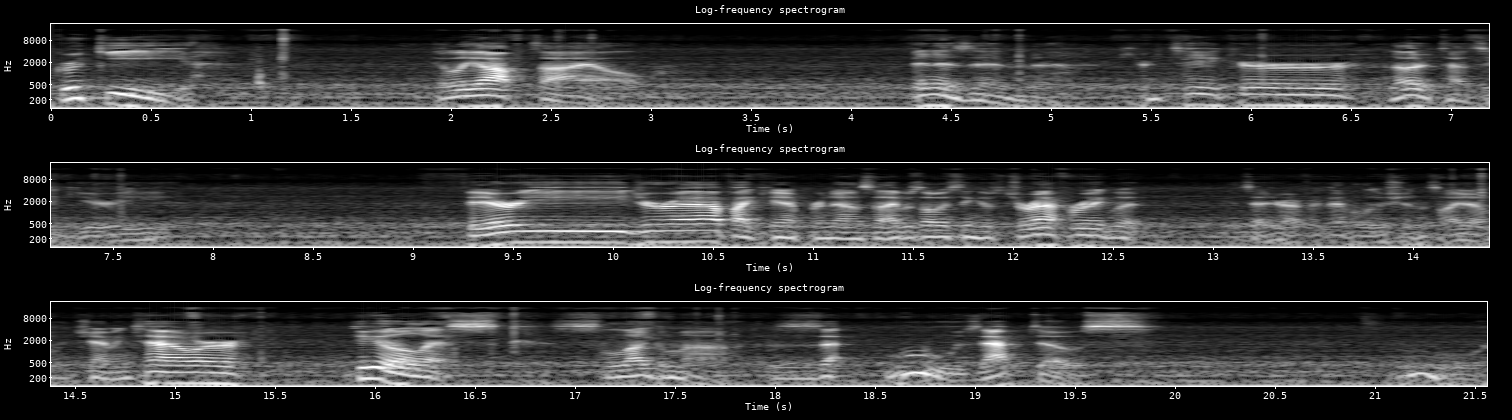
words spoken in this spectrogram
Grookey, Helioptile, Caretaker, another Tatsugiri. Fairy Giraffe, I can't pronounce it. I was always thinking it was Girafarig, but it's a Girafarig Evolution. So I know. Jamming Tower, Teolisk, Slugma, Z Ooh, Zapdos. Ooh.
